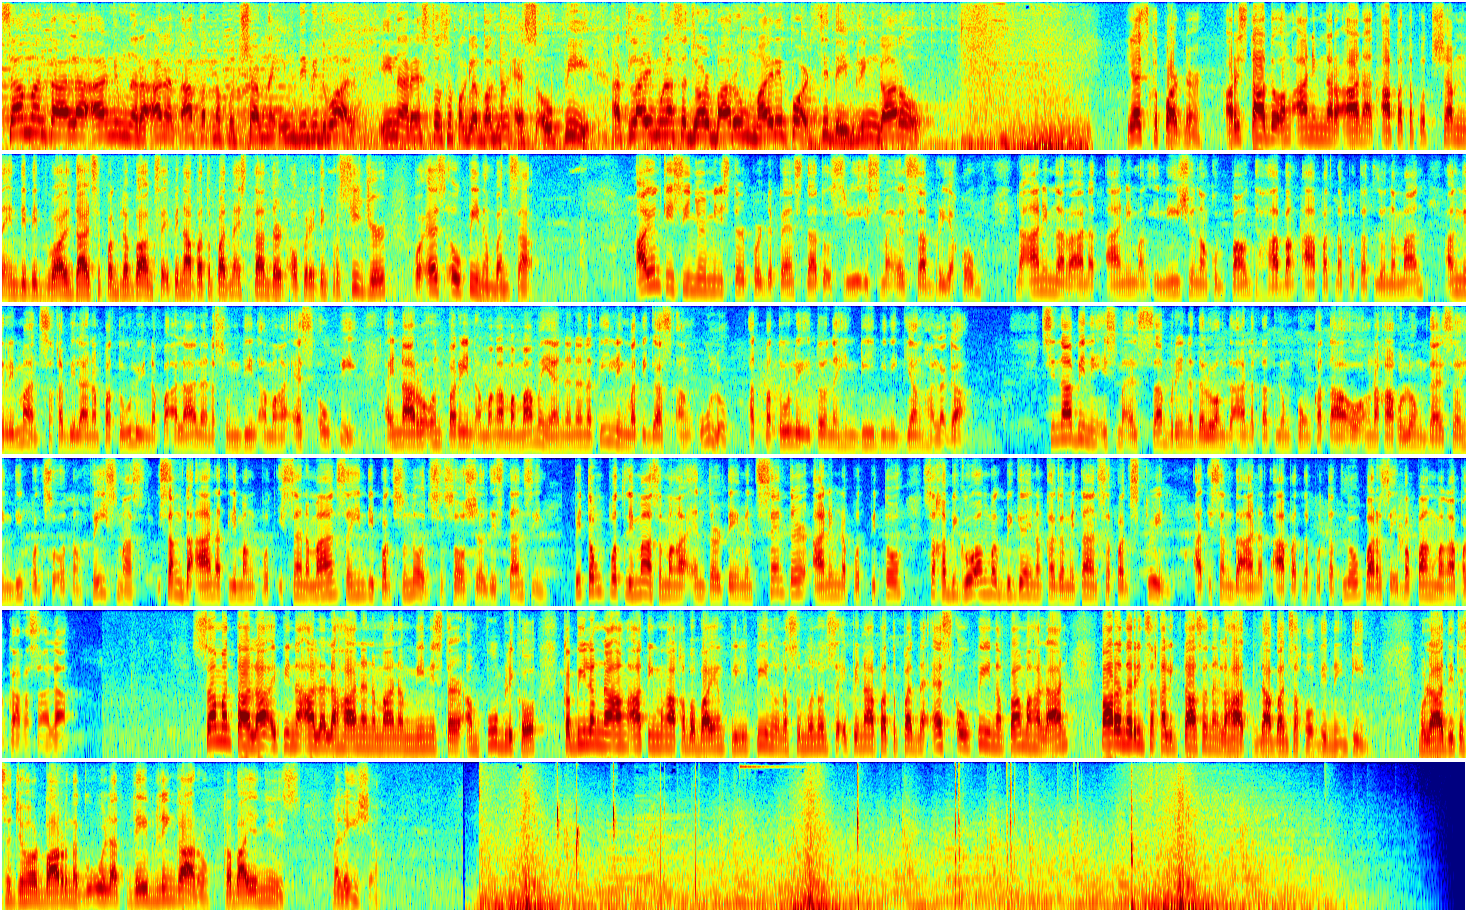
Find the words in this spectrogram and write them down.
Samantala, 649 na individual inaresto sa paglabag ng SOP. At live mula sa Johor Bahru, may report si Dave Lingaro. Yes, ka-partner. Arestado ang 649 na individual dahil sa paglabag sa ipinapatupad na Standard Operating Procedure o SOP ng bansa. Ayon kay Senior Minister for Defense Dato Sri Ismail Sabri Yacob, na 606 ang inisyo ng compound habang 43 naman ang niremand sa kabila ng patuloy na paalala na sundin ang mga SOP ay naroon pa rin ang mga mamamayan na nanatiling matigas ang ulo at patuloy ito na hindi binigyang halaga. Sinabi ni Ismail Sabri na 230 katao ang nakakulong dahil sa hindi pagsuot ng face mask, 151 naman sa hindi pagsunod sa social distancing. 75 sa mga entertainment center, 67 sa kabiguang magbigay ng kagamitan sa pag-screen at 143 para sa iba pang mga pagkakasala. Samantala ay pinaalalahanan naman ng minister ang publiko kabilang na ang ating mga kababayang Pilipino na sumunod sa ipinapatupad na SOP ng pamahalaan para na rin sa kaligtasan ng lahat laban sa COVID-19. Mula dito sa Johor Bahru nag-uulat Dave Lingaro, Kabayan News, Malaysia.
